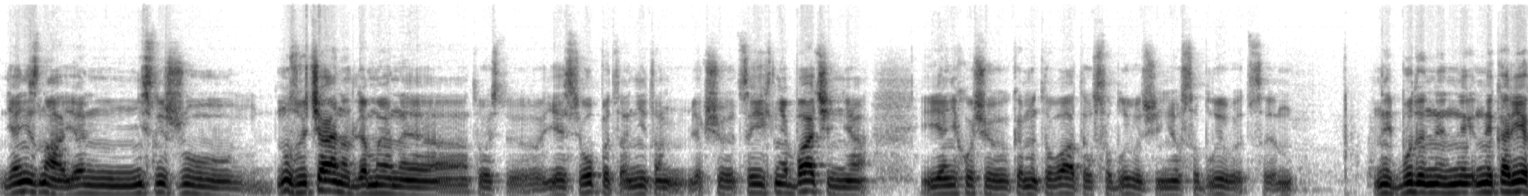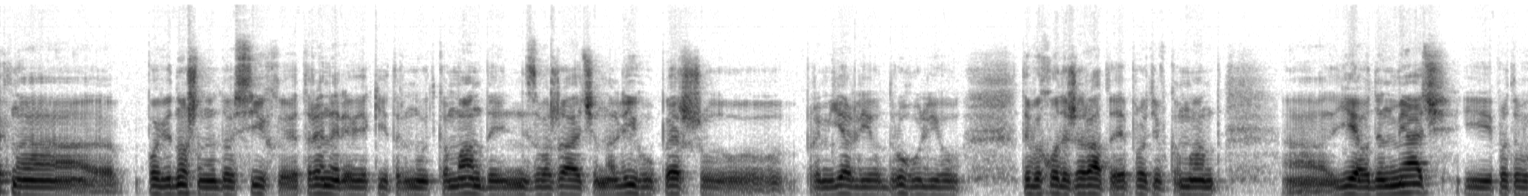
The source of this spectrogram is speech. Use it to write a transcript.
я не знаю, я не сліжу. Ну, звичайно, для мене тобто, є опит, вони там, якщо це їхнє бачення, і я не хочу коментувати, особливо чи не особливо. Це ну, буде не- не- некоректно по відношенню до всіх тренерів, які тренують команди, незважаючи на лігу, першу прем'єр-лігу, другу лігу. Ти виходиш грати проти команд. е, Є один м'яч, і проти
